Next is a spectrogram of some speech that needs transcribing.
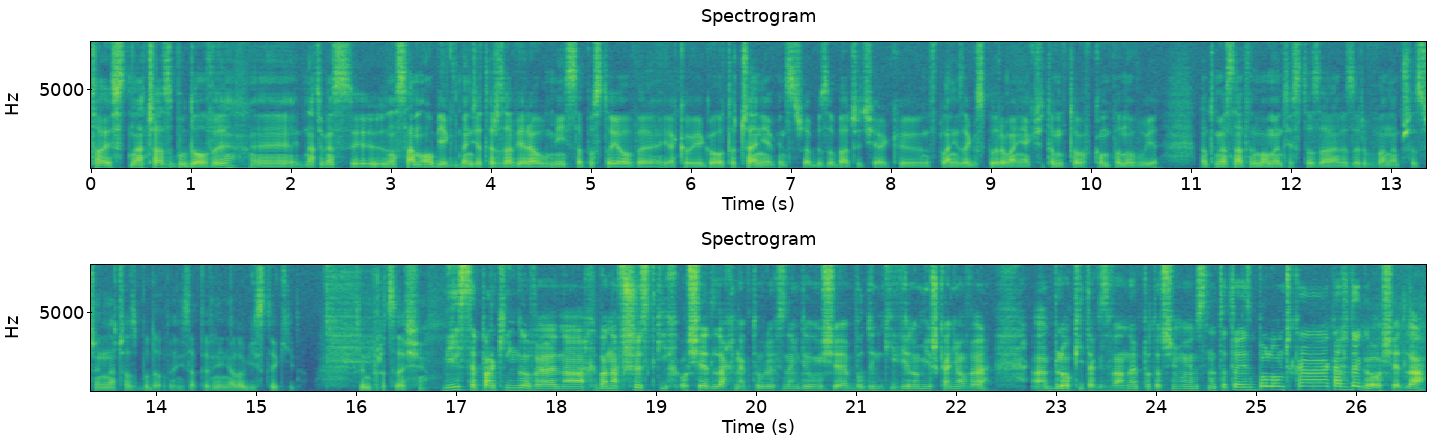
To jest na czas budowy, e, natomiast e, no, sam obiekt będzie też zawierał miejsca postojowe jako jego otoczenie, więc trzeba by zobaczyć jak w planie zagospodarowania, jak się tam to wkomponowuje. Natomiast na ten moment jest to zarezerwowana przestrzeń na czas budowy i zapewnienia logistyki w tym procesie. Miejsca parkingowe na, chyba na wszystkich osiedlach, na których znajdują się budynki wielomieszkaniowe, bloki tak zwane, potocznie mówiąc, no to to jest bolączka każdego osiedla.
